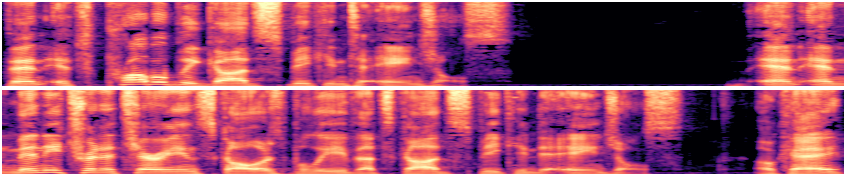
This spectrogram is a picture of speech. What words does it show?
then it's probably God speaking to angels. And, and many Trinitarian scholars believe that's God speaking to angels. Okay?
